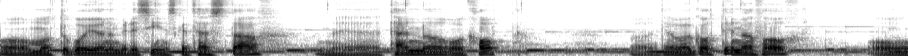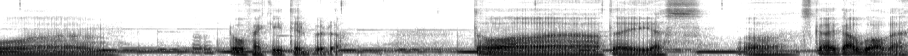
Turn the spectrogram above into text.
og måtte gå gjennom medisinske tester med tenner og kropp. Det var godt innafor, og uh, da fikk jeg tilbudet. Da uh, at yes, nå skal jeg av gårde.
